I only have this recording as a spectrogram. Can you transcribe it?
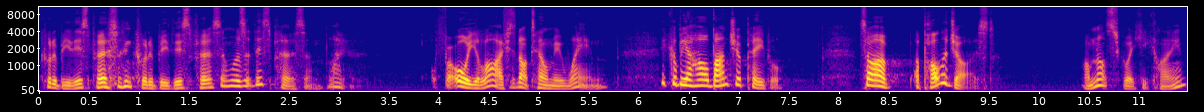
could it be this person? Could it be this person? Was it this person? Like, for all your life. He's not telling me when. It could be a whole bunch of people. So I apologised. I'm not squeaky clean.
